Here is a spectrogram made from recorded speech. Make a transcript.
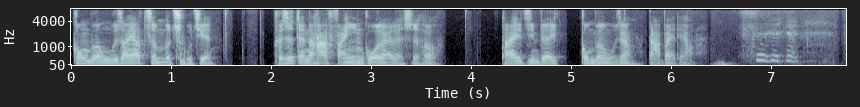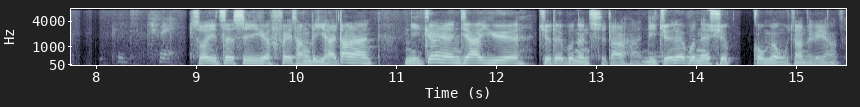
宫本武藏要怎么出剑。可是等到他反应过来的时候，他已经被宫本武藏打败掉了。所以这是一个非常厉害。当然，你跟人家约绝对不能迟到哈，你绝对不能学宫本武藏这个样子。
